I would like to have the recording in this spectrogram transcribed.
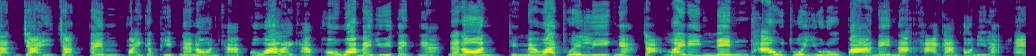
จัดใหญ่จัดเต็็มไฟกระพริบแน่นอนครับ เพราะว่าอะไรครับ เพราะว่าแมนยูเต็ดเนี่ยแน่นอนถึงแม้ว่าถ้วยลีกเนี่ยจะไม่ได้เน้นเท่าถ้วยยูโรป้าในณสถานการณ์ตอนนี้แหละ แต่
